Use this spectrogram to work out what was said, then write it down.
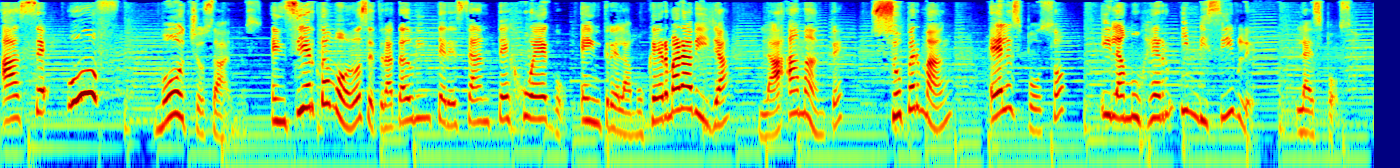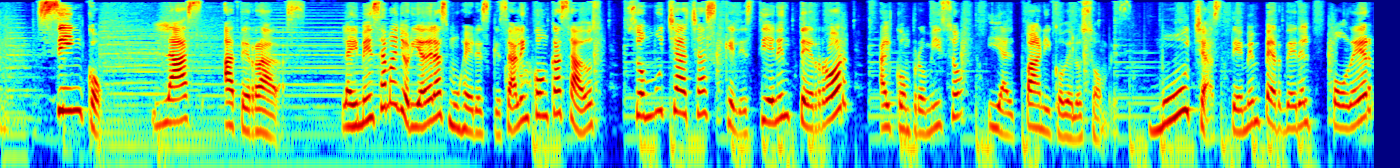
hace, uff, muchos años. En cierto modo se trata de un interesante juego entre la Mujer Maravilla, la amante, Superman, el esposo y la mujer invisible, la esposa. 5. Las aterradas. La inmensa mayoría de las mujeres que salen con casados son muchachas que les tienen terror al compromiso y al pánico de los hombres. Muchas temen perder el poder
